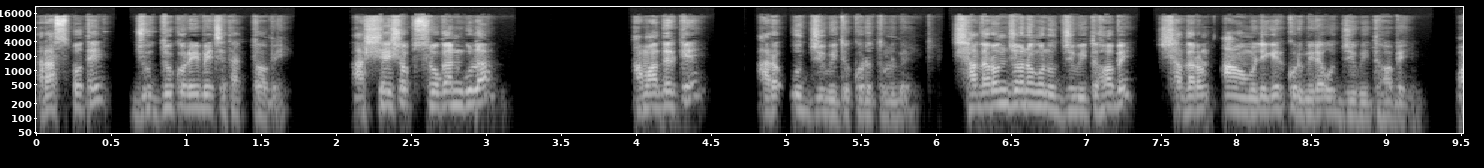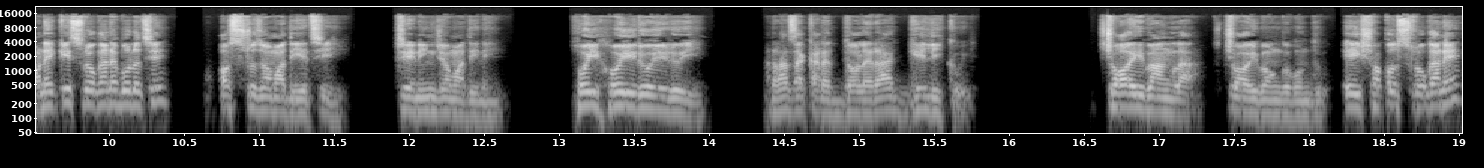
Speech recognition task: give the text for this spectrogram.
রাজপথে যুদ্ধ করেই বেঁচে থাকতে হবে। আর সেই সব স্লোগানগুলা আমাদেরকে আরও উজ্জীবিত করে তুলবে। সাধারণ জনগণ উজ্জীবিত হবে, সাধারণ আওয়ামী লীগের কর্মীরা উজ্জীবিত হবে। অনেকেই স্লোগানে বলেছে, অস্ত্র জমা দিয়েছি, ট্রেনিং জমা দিনে হই হই, রই রই, রাজাকারের দলেরা গেলি কই? জয় বাংলা, জয় বঙ্গবন্ধু। এই সকল স্লোগানে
